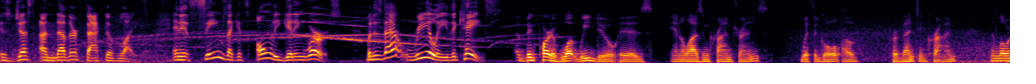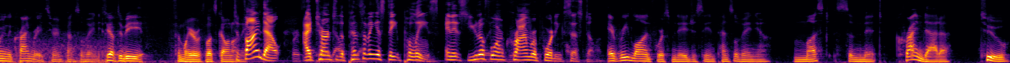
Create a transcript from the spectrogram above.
is just another fact of life, and it seems like it's only getting worse. But is that really the case? A big part of what we do is analyzing crime trends with the goal of preventing crime and lowering the crime rates here in Pennsylvania. So you have to be familiar with what's going on. To find out, I turned to the Pennsylvania State Police and its uniform crime reporting system. Every law enforcement agency in Pennsylvania must submit crime data to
